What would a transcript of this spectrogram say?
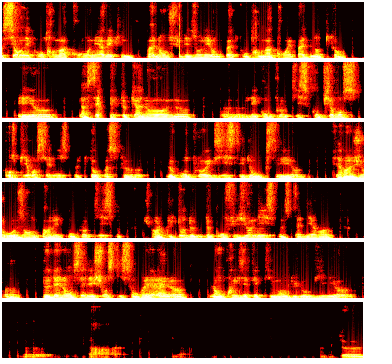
si on est contre Macron, on est avec nous. Ben non, je suis désolé, on peut être contre Macron et pas être notre camp et euh, la secte canon, euh, euh, les complotistes, conspirationnistes plutôt, parce que le complot existe et donc c'est faire injure aux gens de parler de complotisme. Je parle plutôt de, confusionnisme, c'est-à-dire de dénoncer les choses qui sont réelles, l'emprise effectivement du lobby de,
